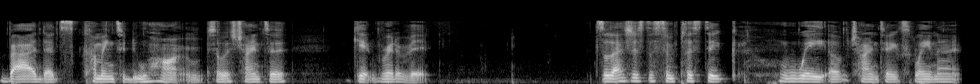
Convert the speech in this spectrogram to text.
bad that's coming to do harm. So it's trying to get rid of it. So that's just a simplistic way of trying to explain that.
